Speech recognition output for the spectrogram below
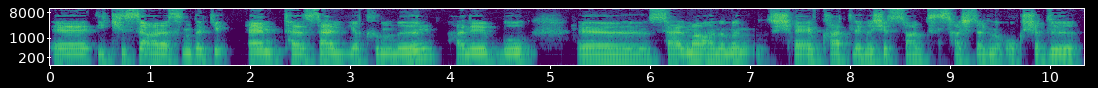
e, ikisi arasındaki en tensel yakınlığın hani bu e, Selma Hanım'ın şefkatle Neşet Sabit'in saçlarını okşadığı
